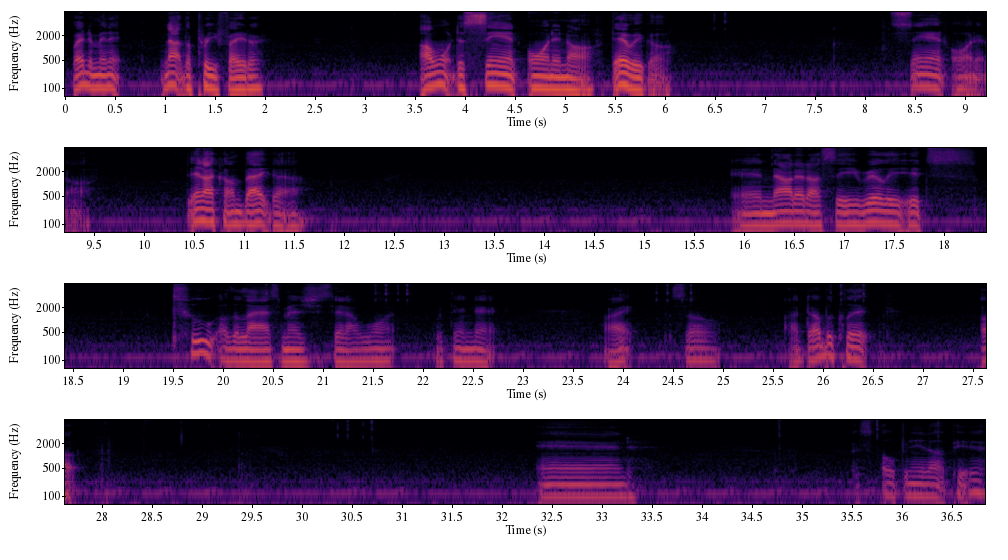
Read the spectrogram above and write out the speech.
Wait a minute, not the pre-fader. I want the send on and off. There we go. Send on and off. Then I come back down. And now that I see, really it's two of the last measures that I want within that. All right, so I double click up and let's open it up here.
